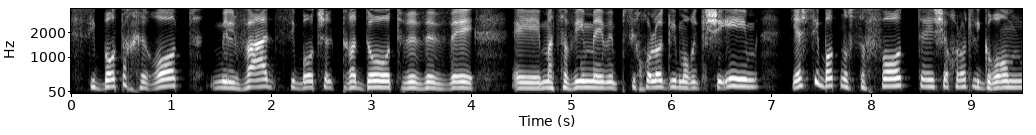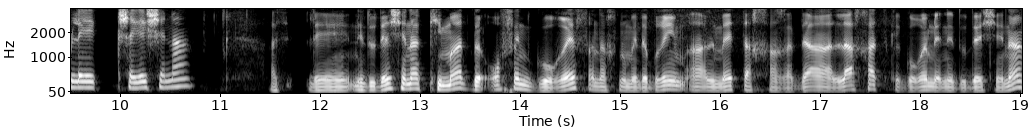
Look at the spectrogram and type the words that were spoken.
סיבות אחרות, מלבד סיבות של טרדות ומצבים אה, פסיכולוגיים או רגשיים, יש סיבות נוספות אה, שיכולות לגרום לקשיי שינה? אז לנדודי שינה כמעט באופן גורף אנחנו מדברים על מתח, חרדה, לחץ כגורם לנדודי שינה.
